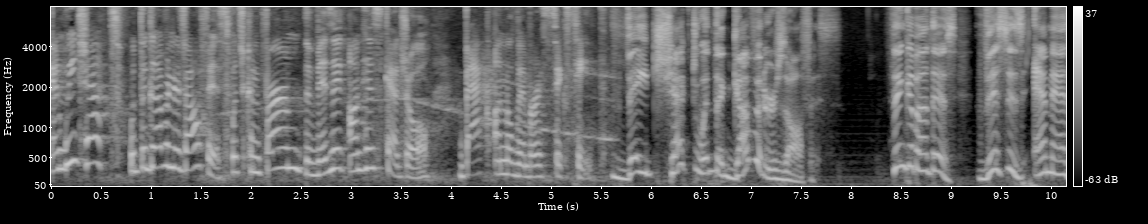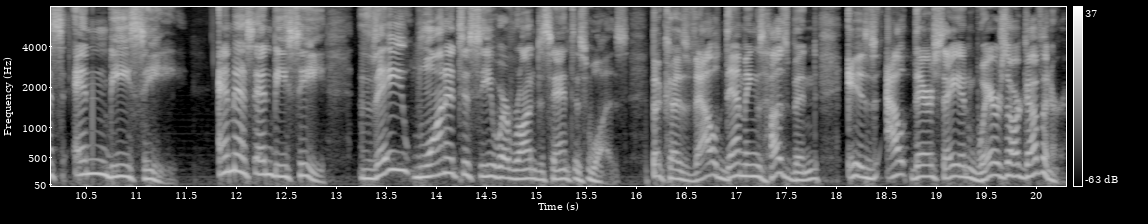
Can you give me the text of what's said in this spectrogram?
And we checked with the governor's office, which confirmed the visit on his schedule back on November 16th. They checked with the governor's office. Think about this. This is MSNBC. MSNBC they wanted to see where Ron DeSantis was because Val Demings' husband is out there saying, where's our governor?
